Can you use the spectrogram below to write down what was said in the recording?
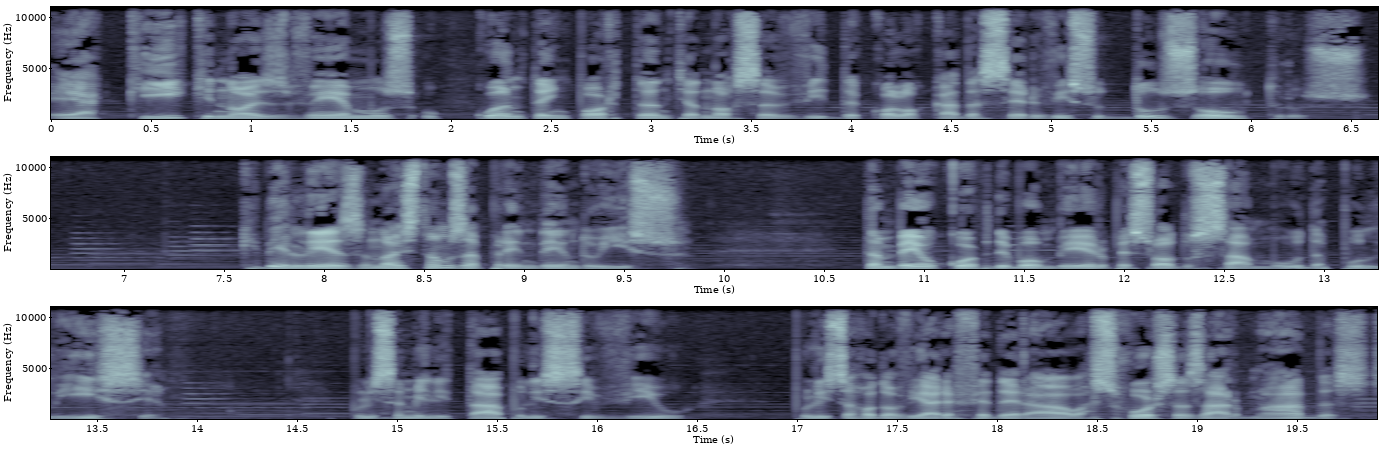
É aqui que nós vemos o quanto é importante a nossa vida colocada a serviço dos outros. Que beleza, nós estamos aprendendo isso. Também o corpo de bombeiro, o pessoal do SAMU, da polícia. Polícia Militar, Polícia Civil, Polícia Rodoviária Federal, as Forças Armadas,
